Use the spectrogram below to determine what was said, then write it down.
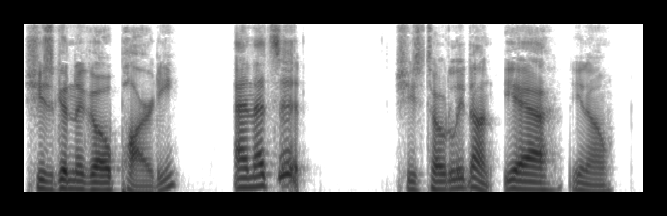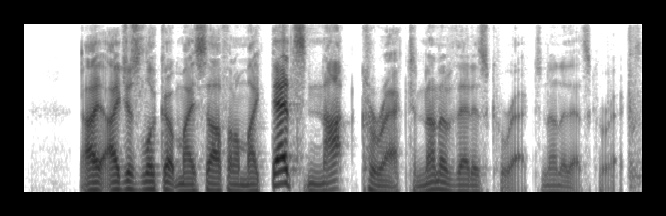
She's gonna go party, and that's it. She's totally done. Yeah, you know, I, I just look up myself and I'm like, that's not correct. None of that is correct. None of that's correct.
